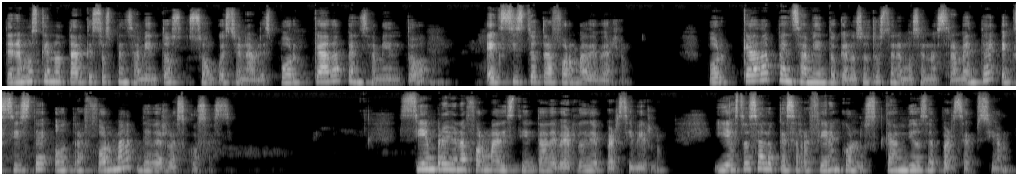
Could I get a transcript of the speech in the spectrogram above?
Tenemos que notar que estos pensamientos son cuestionables. Por cada pensamiento existe otra forma de verlo. Por cada pensamiento que nosotros tenemos en nuestra mente, existe otra forma de ver las cosas. Siempre hay una forma distinta de verlo y de percibirlo. Y esto es a lo que se refieren con los cambios de percepción.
